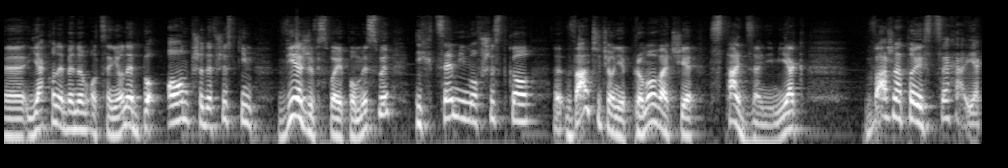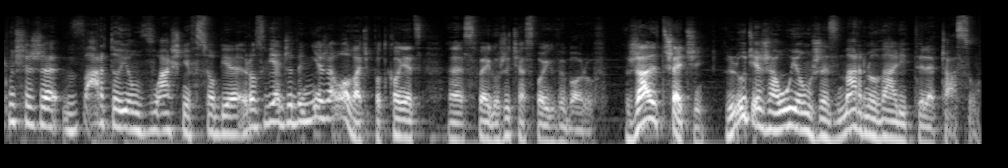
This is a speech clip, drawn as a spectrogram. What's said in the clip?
e, jak one będą ocenione, bo on przede wszystkim wierzy w swoje pomysły i chce mimo wszystko e, walczyć o nie, promować je, stać za nimi. Jak ważna to jest cecha i jak myślę, że warto ją właśnie w sobie rozwijać, żeby nie żałować pod koniec e, swojego życia, swoich wyborów. Żal trzeci. Ludzie żałują, że zmarnowali tyle czasu.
